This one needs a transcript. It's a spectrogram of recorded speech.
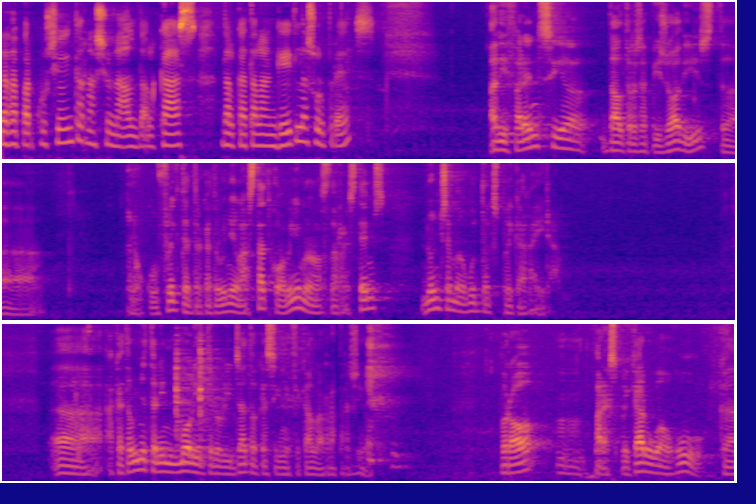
La repercussió internacional del cas del Catalan Gate l'ha sorprès? A diferència d'altres episodis de, en el conflicte entre Catalunya i l'Estat, com a mínim en els darrers temps, no ens hem hagut d'explicar gaire. a Catalunya tenim molt interioritzat el que ha significat la repressió. Però, mm, per explicar-ho a algú que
